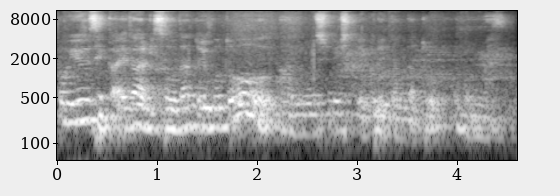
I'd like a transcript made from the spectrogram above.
こういう世界が理想だということをあの示してくれたんだと思います。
